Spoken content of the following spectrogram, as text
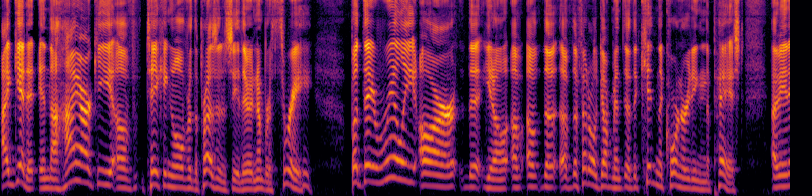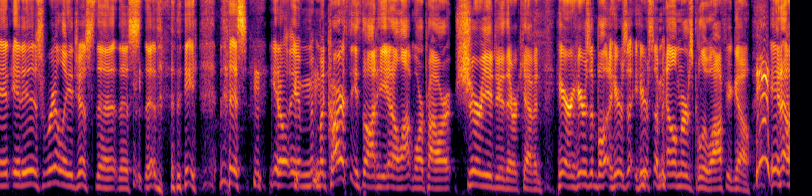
I get it in the hierarchy of taking over the presidency, they're number three, but they really are the you know of, of the of the federal government. They're the kid in the corner eating the paste. I mean, it, it is really just the this the, the, this you know McCarthy thought he had a lot more power. Sure, you do there, Kevin. Here, here's a here's a, here's some Elmer's glue. Off you go. You know,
